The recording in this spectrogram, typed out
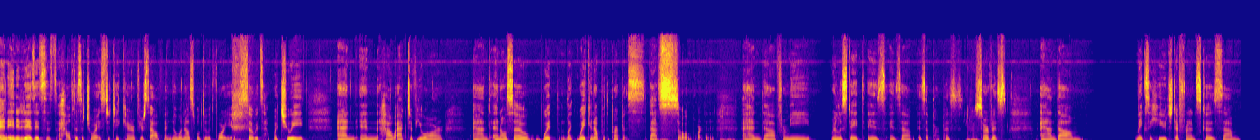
And, and it is. It's, it's health is a choice to take care of yourself, and no one else will do it for you. so it's what you eat, and and how active you are, and and also with like waking up with a purpose. That's so important. And uh, for me, real estate is is a is a purpose, Mhm. service, and um, makes a huge difference because um,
